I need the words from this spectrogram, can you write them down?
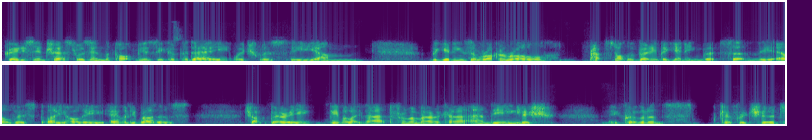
greatest interest was in the pop music of the day, which was the um, beginnings of rock and roll. Perhaps not the very beginning, but certainly Elvis, Buddy Holly, Everly Brothers, Chuck Berry, people like that from America, and the English equivalents, Cliff Richard,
